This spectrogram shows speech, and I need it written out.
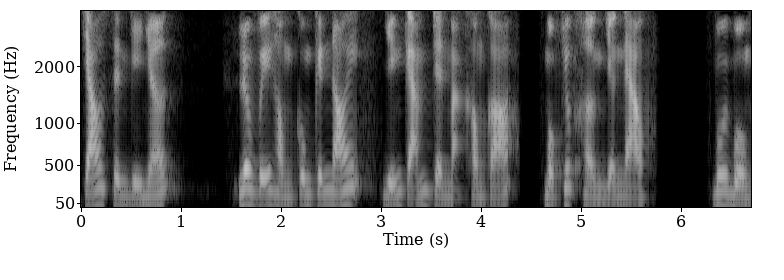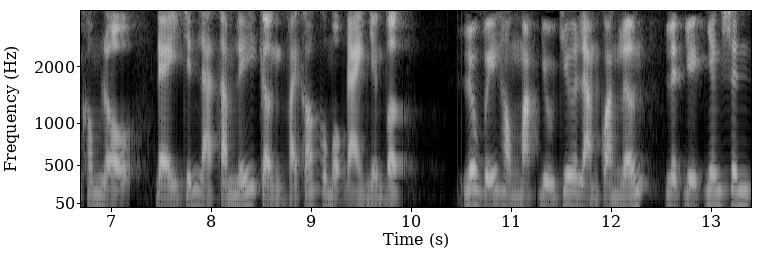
cháu xin ghi nhớ. Lưu Vĩ Hồng cung kính nói, diễn cảm trên mặt không có, một chút hờn giận nào. Vui buồn không lộ, đây chính là tâm lý cần phải có của một đại nhân vật. Lưu Vĩ Hồng mặc dù chưa làm quan lớn, lịch duyệt nhân sinh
